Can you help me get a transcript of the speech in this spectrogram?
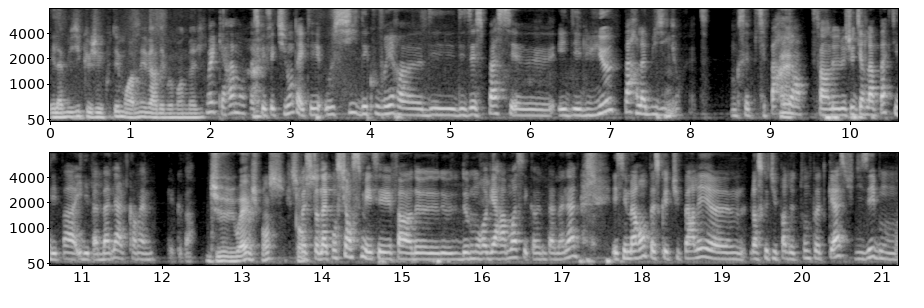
et la musique que j'ai écoutée m'ont amené vers des moments de ma vie. Oui, carrément. Parce qu'effectivement, tu as été aussi découvrir euh, des, des espaces euh, et des lieux par la musique, en fait. Donc, c'est c'est pas Ouais. rien. Enfin, le, je veux dire, l'impact, il n'est pas, il est pas banal, quand même, quelque part. Je, ouais, je pense. Je Je sais pas pense. si tu en as conscience, mais c'est, enfin, de, de, de mon regard à moi, c'est quand même pas banal. Et c'est marrant parce que tu parlais, euh, lorsque tu parles de ton podcast, tu disais, bon,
